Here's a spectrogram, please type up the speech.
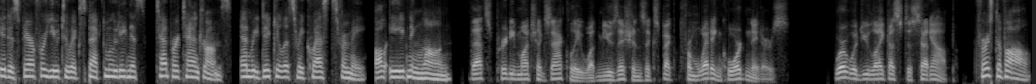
It is fair for you to expect moodiness, temper tantrums, and ridiculous requests from me all evening long. That's pretty much exactly what musicians expect from wedding coordinators. Where would you like us to set up? First of all,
